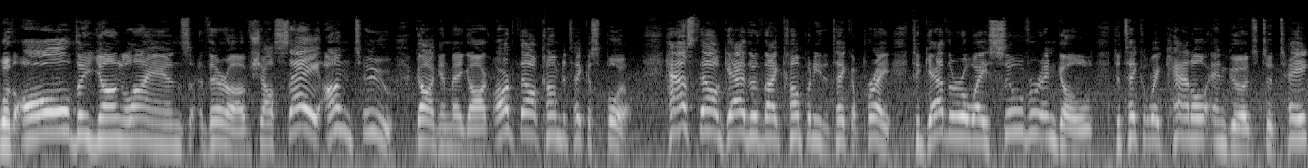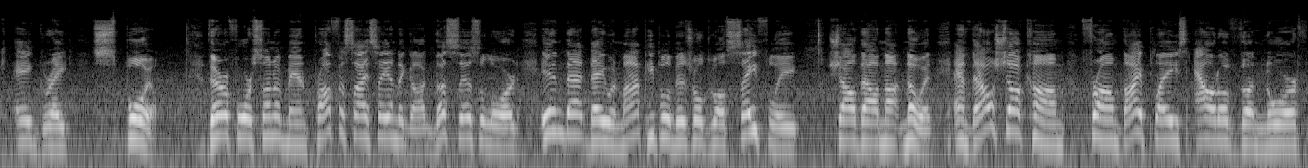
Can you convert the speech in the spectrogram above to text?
with all the young lions thereof, shall say unto Gog and Magog, Art thou come to take a spoil? Hast thou gathered thy company to take a prey, to gather away silver and gold, to take away cattle and goods, to take a great spoil? Therefore, Son of Man, prophesy, say unto Gog, Thus says the Lord, In that day when my people of Israel dwell safely, shall thou not know it, and thou shalt come from thy place out of the north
